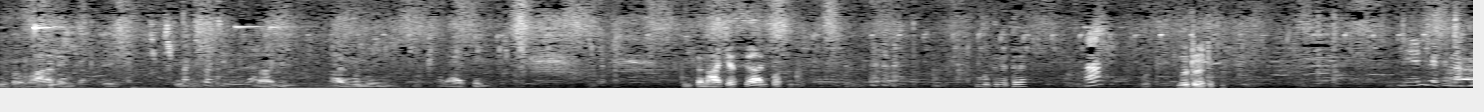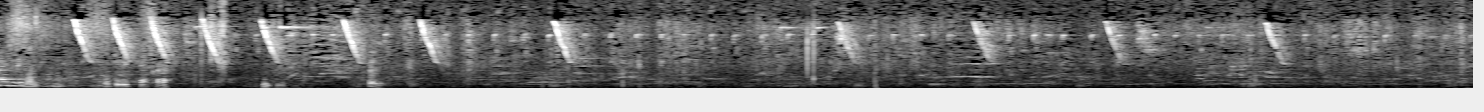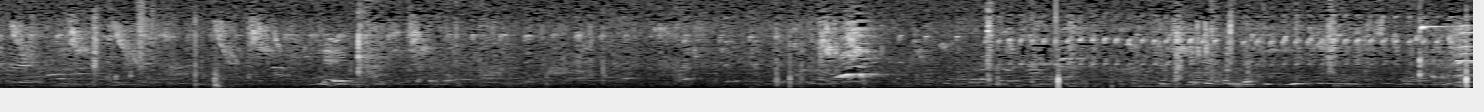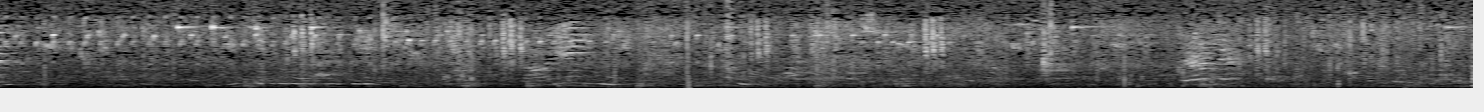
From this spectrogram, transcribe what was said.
ఇంకా మారలే ఇంకా. ఇది. అది ముందు ఉంది. అది ఆడుతుంది ఇంత నాకేస్తే ఆరిపోతుంది. బుద్ధి పెట్టే బొట్టు పెట్టు బుద్ధి పెట్టి అక్కడ.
